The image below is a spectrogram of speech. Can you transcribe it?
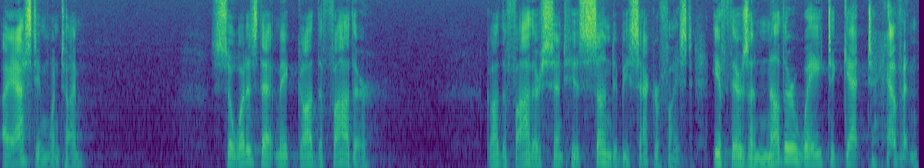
I asked him one time, So, what does that make God the Father? God the Father sent his Son to be sacrificed. If there's another way to get to heaven,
